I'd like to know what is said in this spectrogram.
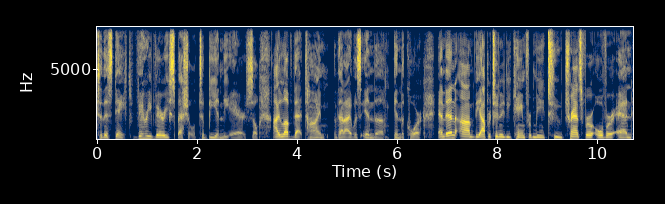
to this day. It's very, very special to be in the air. So I loved that time that I was in the in the Corps. And then um, the opportunity came for me to transfer over and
